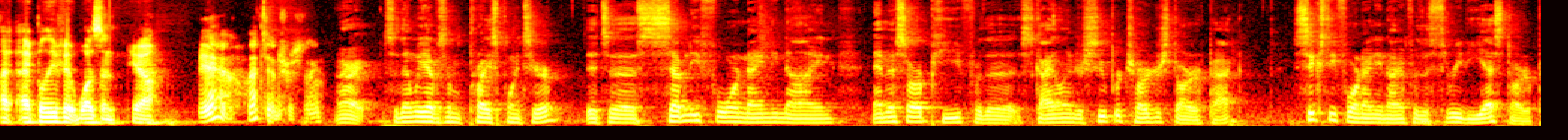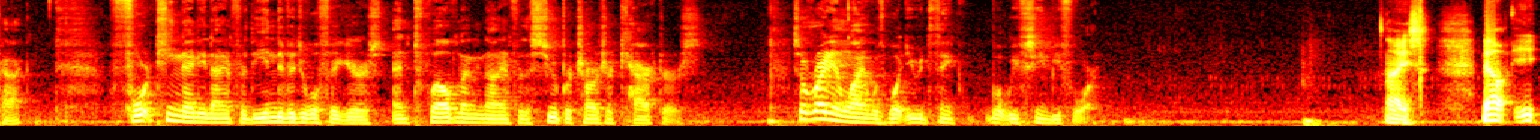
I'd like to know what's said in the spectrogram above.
I, I believe it wasn't. Yeah. Yeah, that's interesting. All right, so then we have some price points here. It's a seventy-four ninety-nine MSRP for the Skylander Supercharger Starter Pack, sixty-four ninety-nine for the 3DS Starter Pack, fourteen ninety-nine for the individual figures, and twelve ninety-nine for the Supercharger characters. So right in line with what you would think what we've seen before. Nice. Now you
